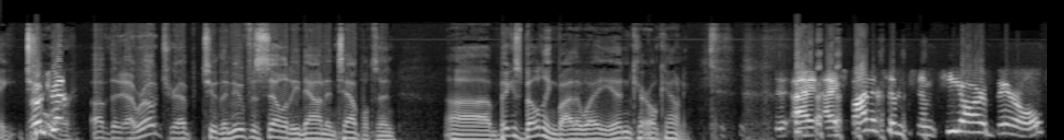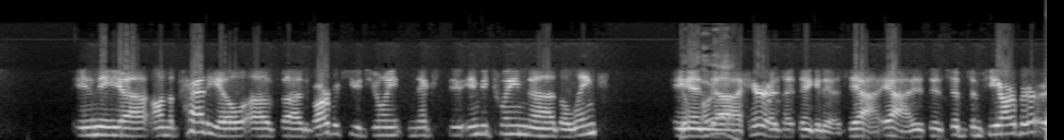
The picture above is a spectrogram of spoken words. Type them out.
a tour of the a road trip to the new facility down in Templeton. Uh, biggest building, by the way, in Carroll County. I, I spotted some some TR barrels in the uh, on the patio of uh, the barbecue joint next to in between uh, the LINQ and Oh, yeah. uh, Harrah's, I think it is. Yeah, yeah. It's, it's some, some TR barrels.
